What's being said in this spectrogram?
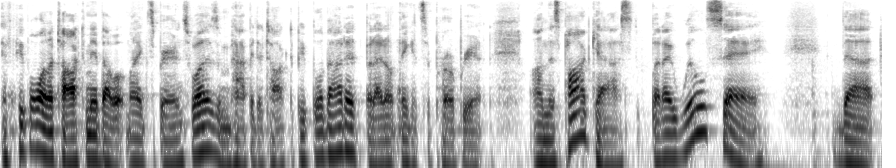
if people want to talk to me about what my experience was, I'm happy to talk to people about it, but I don't think it's appropriate on this podcast. But I will say that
